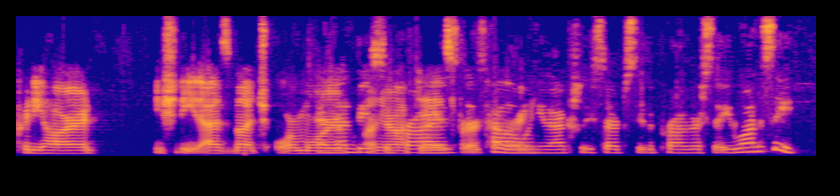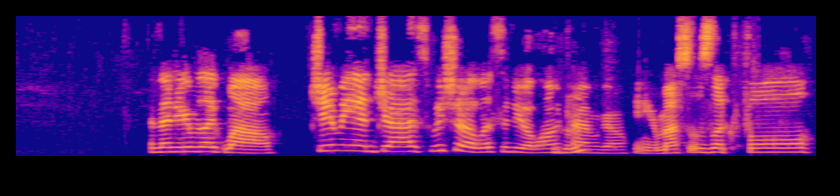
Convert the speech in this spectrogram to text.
pretty hard, you should eat as much or more and then be on your off days surprised for recovery. when you actually start to see the progress that you want to see and then you're gonna be like wow jimmy and jess we should have listened to you a long Mhm. time ago and your muscles look full.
